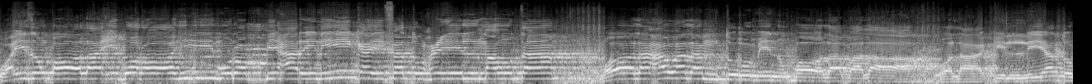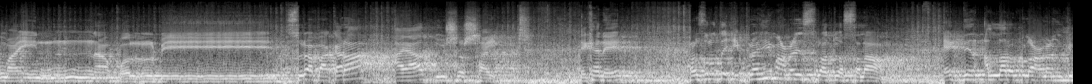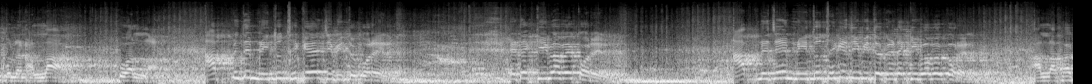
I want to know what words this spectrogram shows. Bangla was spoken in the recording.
وإذ قال إبراهيم رب أرني كيف تحيي الموتى قال أولم تؤمن قال بلى ولكن ليطمئن قلبي সূরা বাকারা আয়াত 260 এখানে হযরত ইব্রাহিম আলাইহিস সালাম একদিন আল্লাহ রাব্বুল আলামিনকে বললেন আল্লাহ ও আল্লাহ আপনি যে মৃত্যু থেকে জীবিত করেন এটা কিভাবে করেন আপনি যে মৃত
